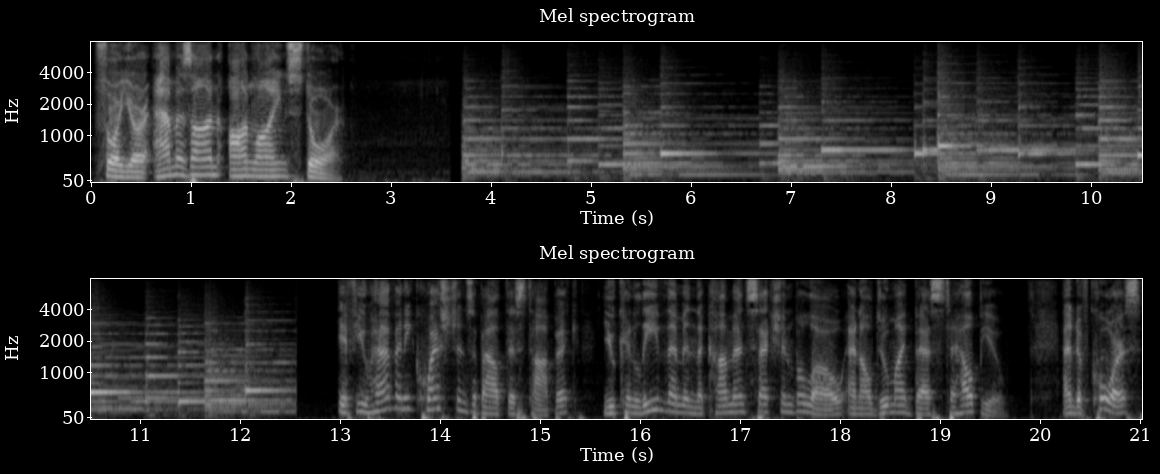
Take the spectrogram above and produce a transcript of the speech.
for your Amazon online store. If you have any questions about this topic, you can leave them in the comments section below and I'll do my best to help you. And of course,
